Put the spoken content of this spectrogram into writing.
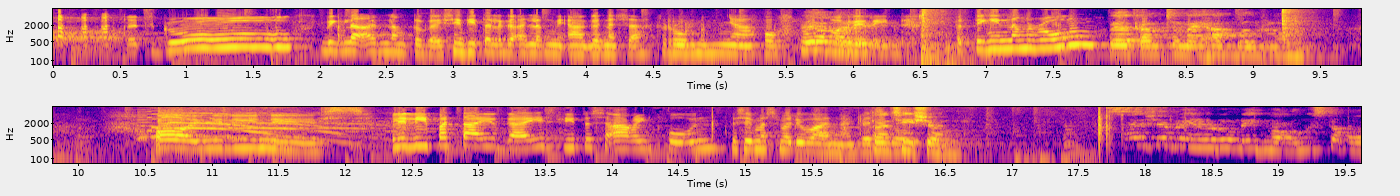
Let's go! Biglaan lang to guys. Hindi talaga alam ni Aga na sa room niya ako magre-raid. Patingin ng room. Welcome to my humble room. Ay, nilinis. Lilipat tayo guys dito sa aking phone kasi mas maliwanag. Let's Transition. Ay, syempre, in-room raid mo ako. Gusto ko,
